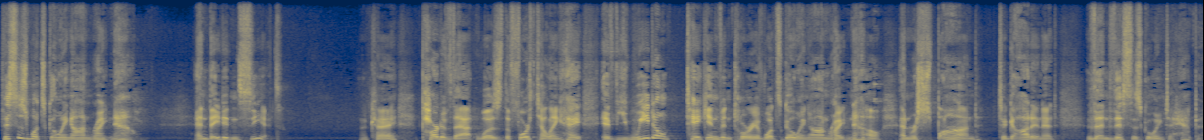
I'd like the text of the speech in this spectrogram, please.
this is what's going on right now. And they didn't see it. Okay? Part of that was the forthtelling hey, if we don't take inventory of what's going on right now and respond to God in it, then this is going to happen.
